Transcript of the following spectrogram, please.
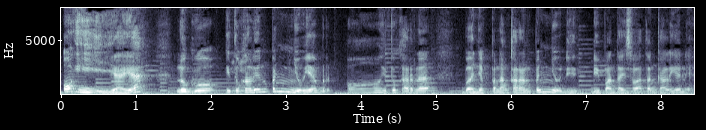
Oh iya ya. Logo itu kalian penyu ya. Ber- oh itu karena banyak penangkaran penyu di di pantai selatan kalian ya.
